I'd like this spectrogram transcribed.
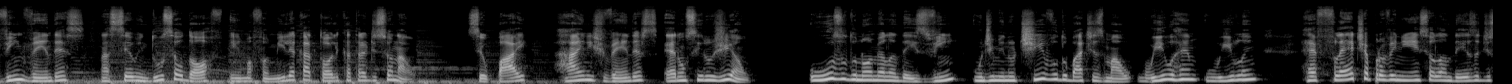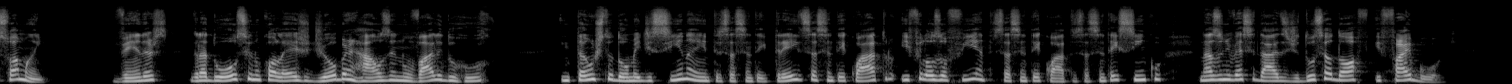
Wim Wenders nasceu em Düsseldorf em uma família católica tradicional. Seu pai, Heinrich Wenders, era um cirurgião. O uso do nome holandês Wim, um diminutivo do batismal Wilhelm Willem, reflete a proveniência holandesa de sua mãe. Wenders graduou-se no colégio de Oberhausen, no Vale do Ruhr, então estudou medicina entre 63 e 64 e filosofia entre 64 e 65 nas universidades de Düsseldorf e Freiburg.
